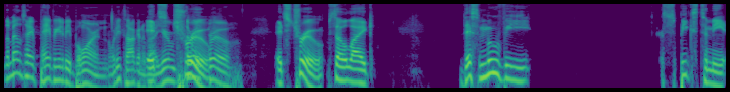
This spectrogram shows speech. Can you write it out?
The military paid for you to be born. What are you talking about? It's You're through true. It's true. So like this movie speaks to me.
